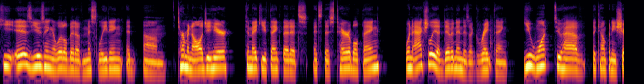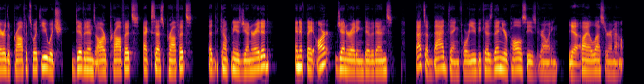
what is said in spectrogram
he is using a little bit of misleading um, terminology here to make you think that it's it's this terrible thing when actually a dividend is a great thing. You want to have the company share the profits with you, which dividends are profits, excess profits that the company has generated. And if they aren't generating dividends, that's a bad thing for you because then your policy is growing Yeah. by a lesser amount.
